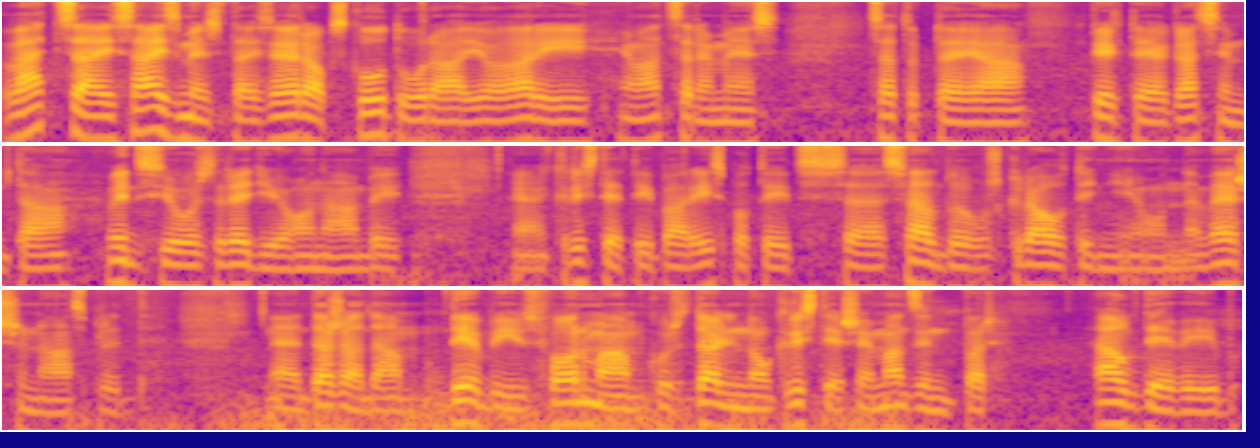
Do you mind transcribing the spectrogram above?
vecais, aizmirstais Eiropas kultūrā, jo arī jau atceramies 4. un 5. gadsimtā vidusjūras reģionā bija eh, kristietībā arī izplatīts eh, svētbūvšu grautiņi un vēršanās pret eh, dažādām dievības formām, kuras daļa no kristiešiem atzina par augdievību.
